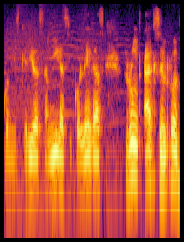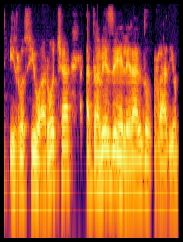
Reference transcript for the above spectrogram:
Con mis queridas amigas y colegas Ruth Axelrod y Rocío Arocha a través de El Heraldo Radio.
